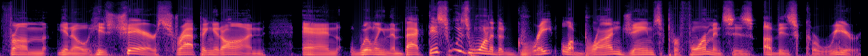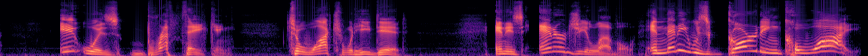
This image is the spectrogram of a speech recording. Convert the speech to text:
from you know his chair, strapping it on, and willing them back. This was one of the great LeBron James performances of his career. It was breathtaking to watch what he did and his energy level. And then he was guarding Kawhi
